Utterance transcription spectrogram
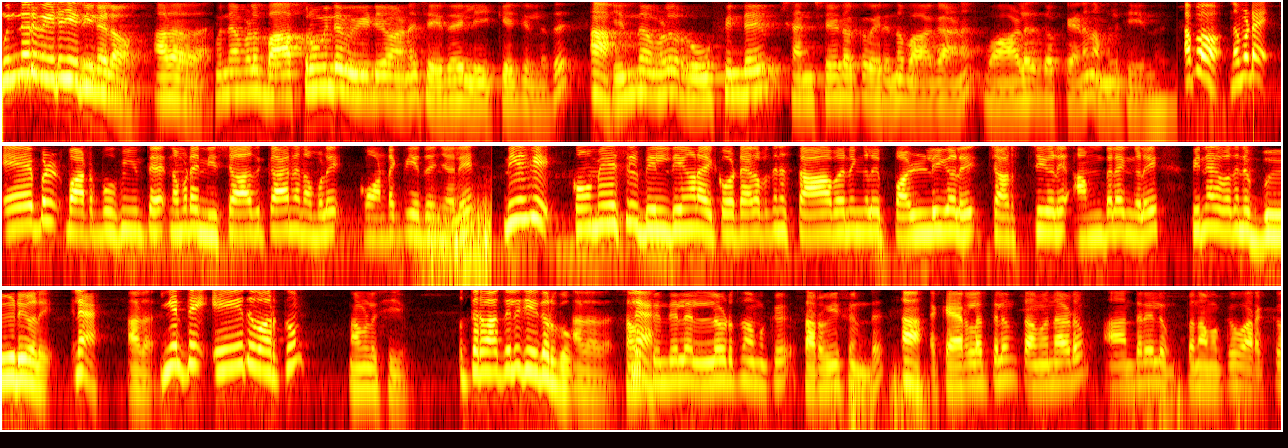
മുന്നൊരു വീഡിയോ ചെയ്തിനല്ലോ? അതെ അതെ. മുന്നേ നമ്മൾ ബാത്റൂമിന്റെ വീഡിയോ ആണ് ചെയ്തത് ലീക്കേജ് ഉള്ളത്. ഇന്ന് നമ്മൾ റൂഫിന്റെയും ഷൺഷെയ്ഡ് ഒക്കെ വരുന്ന ഭാഗമാണ് വാൾ ഇതൊക്കെയാണ് നമ്മൾ ചെയ്യുന്നത്. അപ്പോ നമ്മുടെ ഏബിൾ വാട്ടർ പ്രൂഫിംഗത്തെ നമ്മുടെ നിഷാദ് ഖാനെ നമ്മൾ കോൺടാക്ട് ചെയ്ത് കഴിഞ്ഞാൽ നിങ്ങൾക്ക് കൊമേഴ്ഷ്യൽ ബിൽഡിങ്ങുകൾ ആയിക്കോട്ടെ അതുപോലെ തന്നെ സ്ഥാപനങ്ങൾ പള്ളികൾ ചർച്ചുകൾ അമ്പലങ്ങൾ പിന്നെ അതുപോലെ തന്നെ വീടുകൾ അല്ലേ? അതെ. ഇങ്ങനത്തെ ഏത് വർക്കും നമ്മൾ ചെയ്യും. ഉത്തരവാദിത്തത്തിൽ ചെയ്തു കൊടുക്കും. അതെ അതെ. സൗത്ത് ഇന്ത്യയിൽ എല്ലായിടത്തും നമുക്ക് സർവീസ് ഉണ്ട്. കേരളത്തിലും തമിഴ്നാടും ആന്ധ്രയിലും ഇപ്പൊ നമുക്ക് വർക്ക്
